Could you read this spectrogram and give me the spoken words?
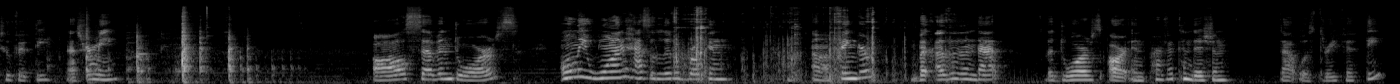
250. That's for me. All seven dwarves. Only one has a little broken uh, finger, but other than that, the dwarves are in perfect condition. That was 350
